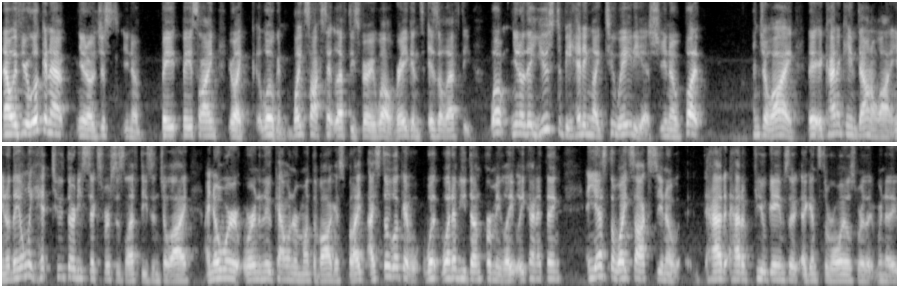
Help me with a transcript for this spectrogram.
Now, if you're looking at you know just you know baseline, you're like Logan, White Sox hit lefties very well. Ragans is a lefty. Well, you know they used to be hitting like 280 ish, you know, but in July, it kind of came down a lot. You know, they only hit 236 versus lefties in July. I know we're we're in a new calendar month of August, but I, I still look at what what have you done for me lately kind of thing. And yes, the White Sox, you know, had had a few games against the Royals where they, when they,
